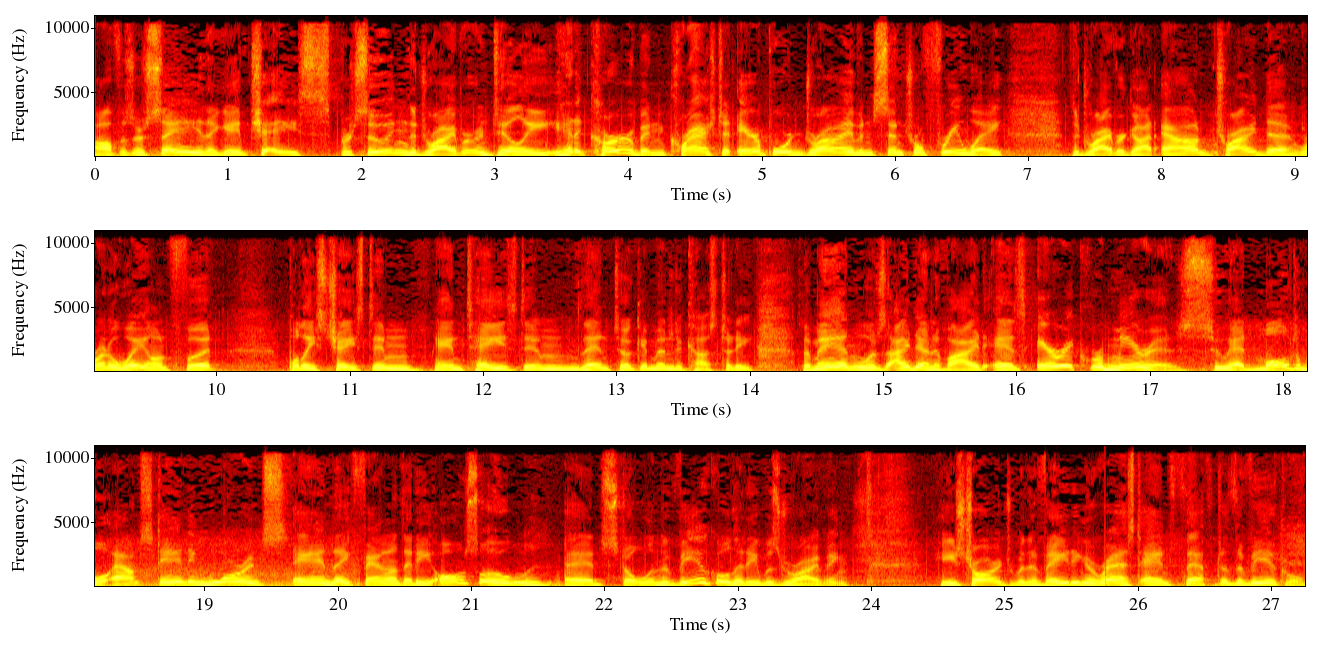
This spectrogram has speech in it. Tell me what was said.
Officers say they gave chase, pursuing the driver until he hit a curb and crashed at Airport Drive and Central Freeway. The driver got out and tried to run away on foot. Police chased him and tased him, then took him into custody. The man was identified as Eric Ramirez, who had multiple outstanding warrants, and they found that he also had stolen the vehicle that he was driving. He's charged with evading arrest and theft of the vehicle.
